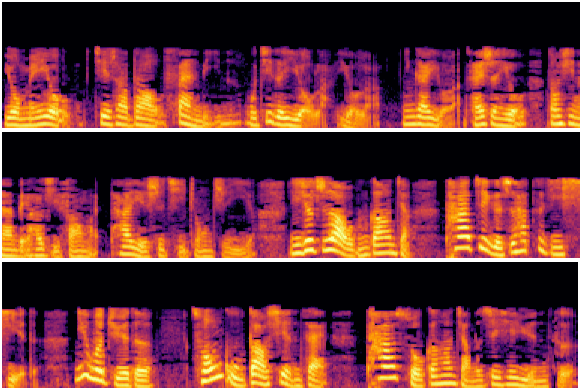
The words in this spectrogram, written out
有没有介绍到范蠡呢？我记得有了，有了，应该有了。财神有东西南北好几方嘛，他也是其中之一啊。你就知道我们刚刚讲，他这个是他自己写的。你有没有觉得，从古到现在，他所刚刚讲的这些原则，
